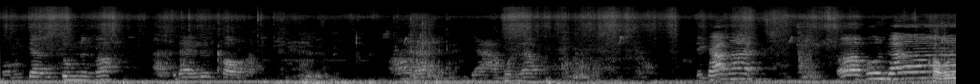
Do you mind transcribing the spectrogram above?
ผมมันเจออีกตุ้มหนึ่งเนาะจะได้เลื่อนคอครับ เอาละยาหมดแล้วดีครับนายขอบคุณครับขอบคุณ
